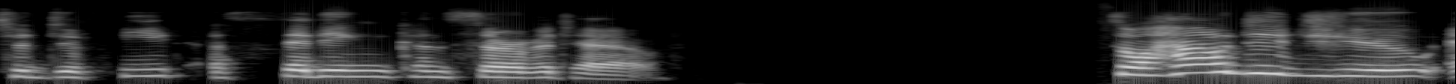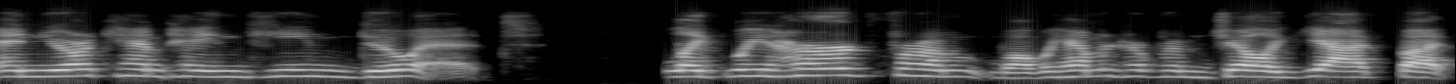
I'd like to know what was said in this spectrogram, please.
to defeat a sitting conservative. So how did you and your campaign team do it? Like we heard from, well, we haven't heard from Jill yet, but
